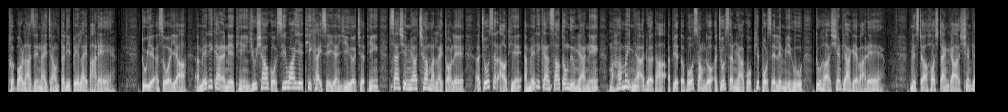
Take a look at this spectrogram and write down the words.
ထွက်ပေါ်လာစေနိုင်ကြောင်းတတိပေးလိုက်ပါတယ်။ သူရဲ့အဆိုအရအမေရိကန်အနေဖြင့်ယူရှောင်းကိုစီးပွားရေးထိခိုက်စေရန်ရည်ရွယ်ချက်ဖြင့်ဆန်ရှင်များချမှတ်လိုက်တော့လေအကျိုးဆက်အောက်ဖြင့်အမေရိကန်စောက်သုံးသူများနှင့်မဟာမိတ်များအတွက်သာအပြစ်သဘောဆောင်သောအကျိုးဆက်များကိုဖြစ်ပေါ်စေလိမ့်မည်ဟုသူဟာရှင်းပြခဲ့ပါတယ်။မစ္စတာဟော့စတိုင်ကရှင်းပြ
